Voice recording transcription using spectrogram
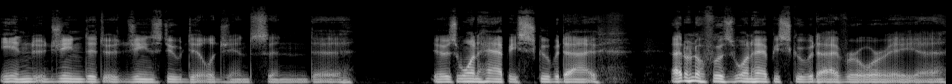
And Gene did uh, Gene's due diligence, and there was one happy scuba dive. I don't know if it was one happy scuba diver or a, uh,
